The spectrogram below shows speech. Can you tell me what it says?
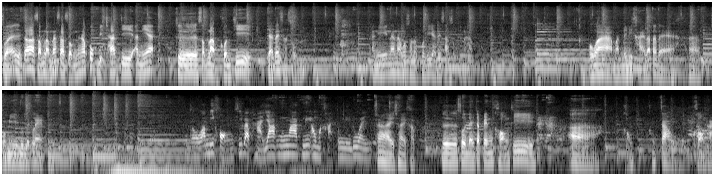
ส่วนอันอื่นก็สำหรับนักสะสมนะครับพวกบิดชาร์จจีอันเนี้ยคือสำหรับคนที่อยากได้สะสมอืมอันนี้แนะนำว่าสำหรับคนที่อยากได้สะสมนะครับ เพราะว่ามันไม่มีขายแล้วตั้งแต่เอ่อโทมีรุ่นแรกๆเลยเราว่ามีของที่แบบหายากมากๆนี่เอามาขายตรงนี้ด้วย ใช่ใช่ครับ คือส่วนใหญ่จะเป็นของที่อาของของเก่าของหา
